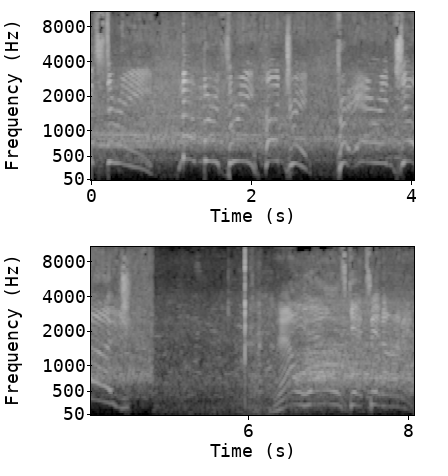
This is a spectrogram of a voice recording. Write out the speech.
History number 300 for Aaron Judge. Now Wells gets in on it.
